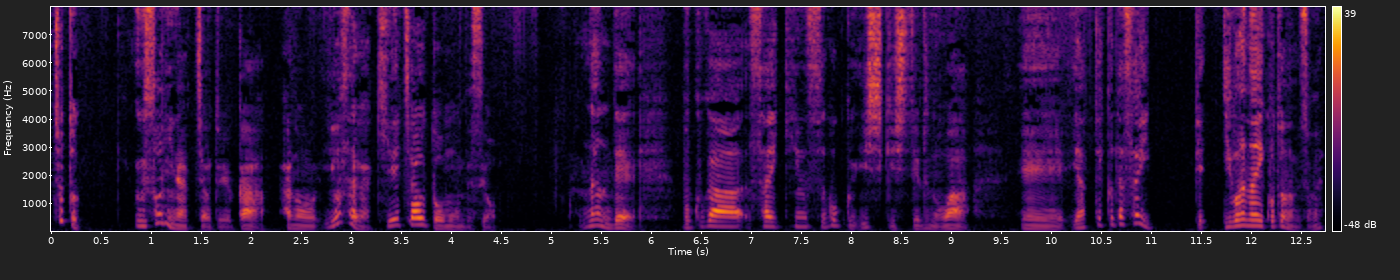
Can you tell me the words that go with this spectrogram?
ちょっと嘘になっちゃうというか、あの、良さが消えちゃうと思うんですよ。なんで、僕が最近すごく意識してるのは、えー、やってくださいってって言わないことなんですよね。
